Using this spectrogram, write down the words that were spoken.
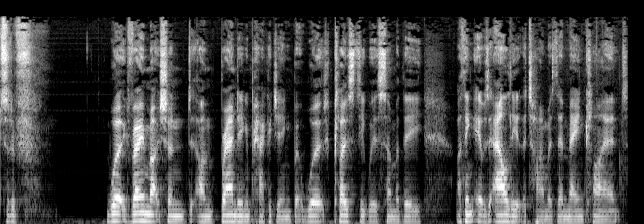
sort of worked very much on on branding and packaging, but worked closely with some of the. I think it was Aldi at the time was their main client.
